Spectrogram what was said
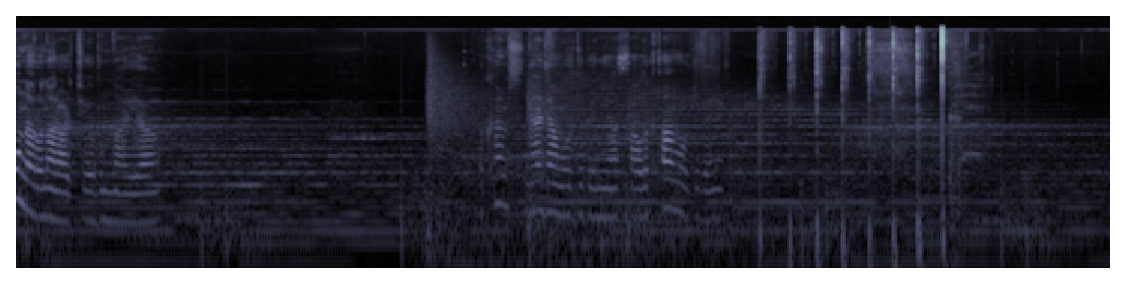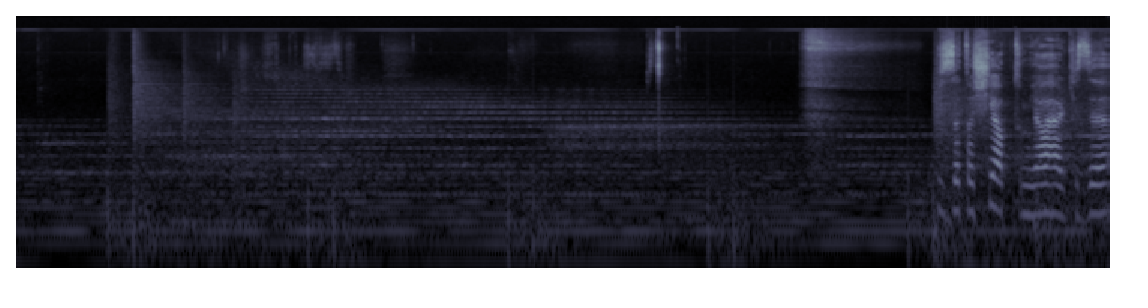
Onar onar artıyor bunlar ya? Bakar mısın nereden vurdu beni ya? Sağlıktan vurdu beni. Pizza taşı yaptım ya herkese.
